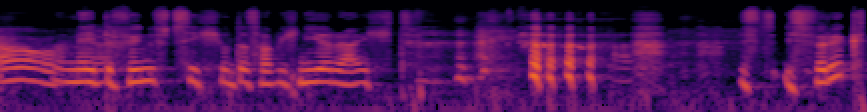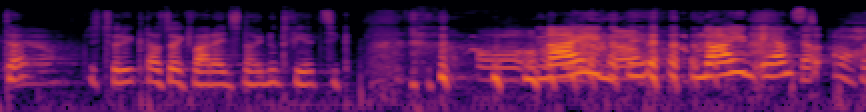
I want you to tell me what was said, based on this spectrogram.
Oh. 1,50 Meter 50, und das habe ich nie erreicht. ist, ist verrückt, hä? Ist verrückt. Also ich war 1,49. Nein, nein, ernst? Oh.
